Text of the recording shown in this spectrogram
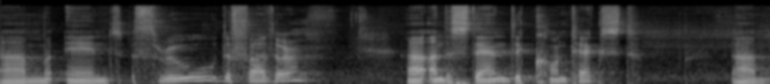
um, and through the Father, uh, understand the context um,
